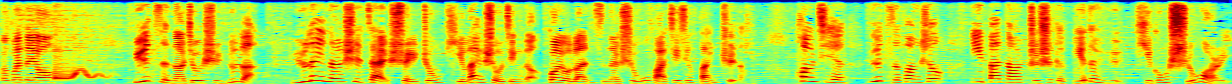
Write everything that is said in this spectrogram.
乖乖的哟。鱼子呢就是鱼卵，鱼类呢是在水中体外受精的，光有卵子呢是无法进行繁殖的。况且鱼子放生一般呢只是给别的鱼提供食物而已，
